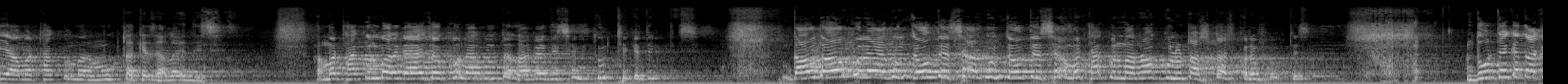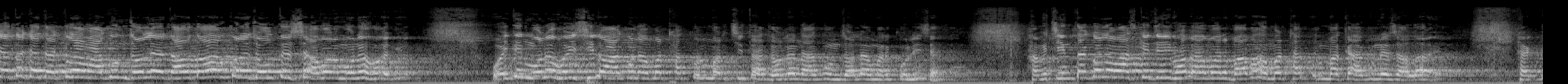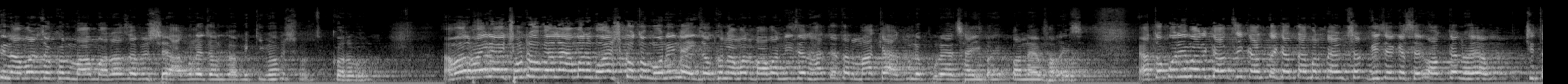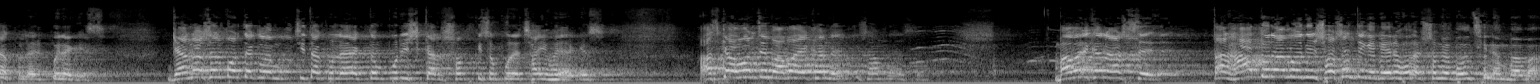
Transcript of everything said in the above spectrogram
দিয়ে আমার ঠাকুরমার মুখটাকে জ্বালাই দিছে। আমার ঠাকুরমার গায়ে যখন আগুনটা লাগাই দিছে, আমি দূর থেকে দেখতেছি। দাও দাও করে আগুন জ্বলতেছে আগুন জ্বলতেছে, আমার ঠাকুরমার রগগুলো টাস টাস করে ফুটতেছে। দূর থেকে তাকায় তাকায় দেখলাম আগুন জ্বলে, দাও দাও করে জ্বলতেছে, আমার মনে হয় ওই দিন মনে হয়েছিল আগুন আমার ঠাকুরমার চিতা জ্বলে না, আগুন জ্বলে আমার কলিজা। আমি চিন্তা করলাম, আজকে যেইভাবে আমার বাবা আমার ঠাকুর মাকে আগুনে জ্বালায়, একদিন আমার যখন মা মারা যাবে, সে আগুনে জ্বলবে, আমি কীভাবে সহ্য করব। আমার ভাইরা ওই ছোটবেলায় আমার বয়স কত মনে নাই, যখন আমার বাবা নিজের হাতে তার মাকে আগুনে পুড়ে ছাই বানায় ফেলাইছে। এত পরিমাণ কাঁদছি, কাঁদতে কাঁদতে আমার প্যান্ট শার্ট ভিজে গেছে, অজ্ঞান হয়ে চিতা খুলে পড়ে গেছে। জ্ঞান আসার পর দেখলাম, চিতা খুলে একদম পরিষ্কার সব কিছু পুরে ছাই হয়ে গেছে। আজকে আমার যে বাবা এখানে সামনে আছে বাবা এখানে আসছে। তার হাত ধরে আমি ওই দিন শ্মশান থেকে বের হওয়ার সময় বলছিলাম, বাবা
